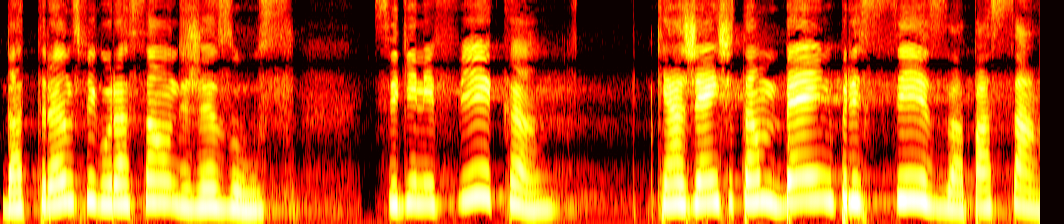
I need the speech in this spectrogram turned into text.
da transfiguração de Jesus. Significa que a gente também precisa passar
